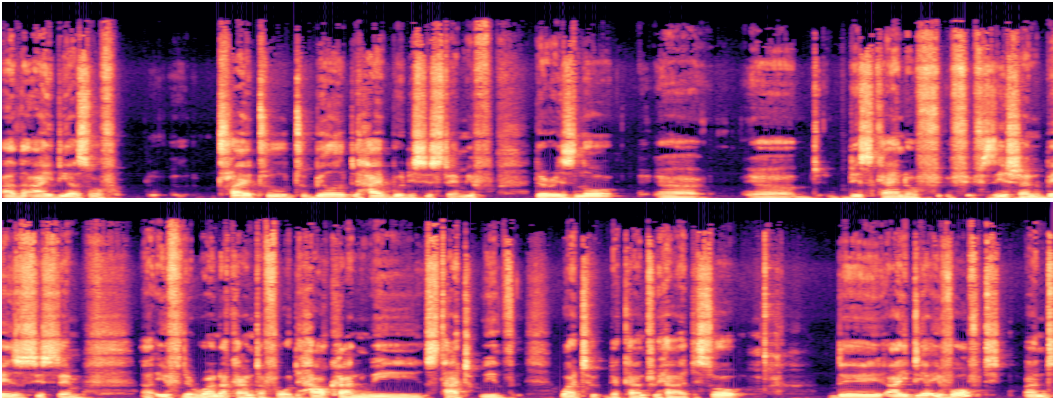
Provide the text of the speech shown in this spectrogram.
other ideas of try to, to build a hybrid system. If there is no uh, uh, this kind of physician based system, uh, if the Rwanda can't afford, how can we start with what the country had? So the idea evolved and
